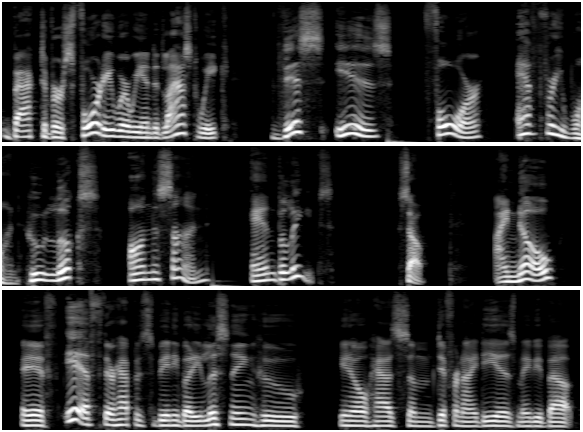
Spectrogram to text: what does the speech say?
back to verse 40, where we ended last week, this is for everyone who looks on the Son and believes. So I know if if there happens to be anybody listening who you know has some different ideas, maybe about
